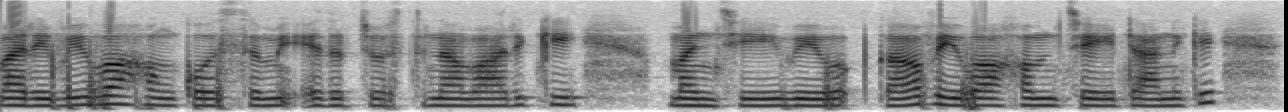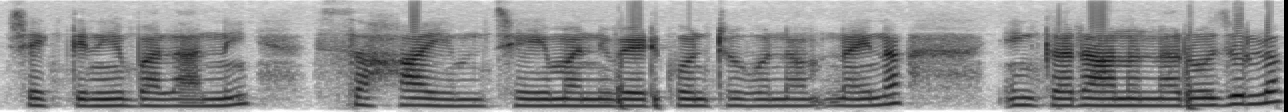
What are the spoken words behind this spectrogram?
మరి వివాహం కోసం ఎదురు చూస్తున్న వారికి మంచి వివగా వివాహం చేయటానికి శక్తిని బలాన్ని సహాయం చేయమని వేడుకుంటూ ఉన్నాం. నైనా ఇంకా రానున్న రోజుల్లో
